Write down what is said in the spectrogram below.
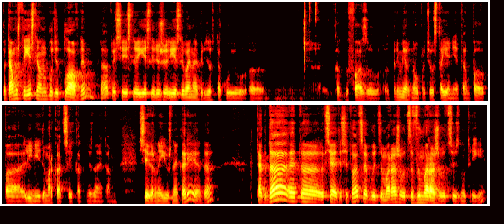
Потому что если он будет плавным, да, то есть если, если, если война перейдет в такую э, как бы фазу примерного противостояния там, по, по линии демаркации, как, не знаю, там, Северная и Южная Корея, да, тогда это, вся эта ситуация будет замораживаться, вымораживаться изнутри.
